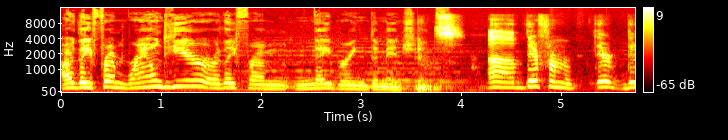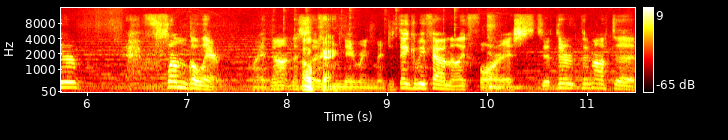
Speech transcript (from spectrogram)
are they from round here or are they from neighboring dimensions? Um, they're from they're they're from Golarion, right? They're not necessarily Okay. from neighboring dimensions. They can be found in like forests. They're they're, they're not the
